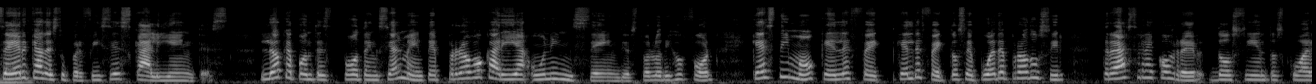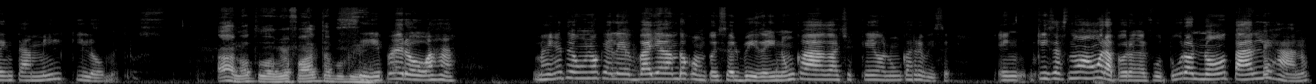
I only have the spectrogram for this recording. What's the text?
cerca de superficies calientes, lo que potencialmente provocaría un incendio. Esto lo dijo Ford, que estimó que el, que el defecto se puede producir tras recorrer 240 mil kilómetros. Ah, no, todavía falta. Porque... Sí, pero, ajá. Imagínate uno que le vaya dando conto y se olvide y nunca haga chequeo, nunca revise. En, quizás no ahora, pero en el futuro no tan lejano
